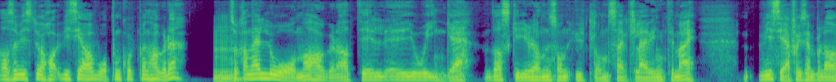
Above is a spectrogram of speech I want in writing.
altså hvis, du har, hvis jeg har våpenkort på en hagle, mm. så kan jeg låne hagla til eh, Jo Inge. Da skriver han en sånn utlånserklæring til meg. Hvis jeg for eksempel da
